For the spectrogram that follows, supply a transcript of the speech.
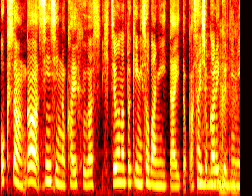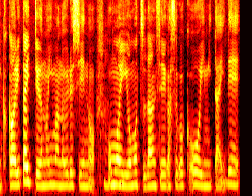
奥さんが心身の回復が必要な時にそばにいたいとか最初から育児に関わりたいっていうのを今のウルシーの思いを持つ男性がすごく多いみたいで。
